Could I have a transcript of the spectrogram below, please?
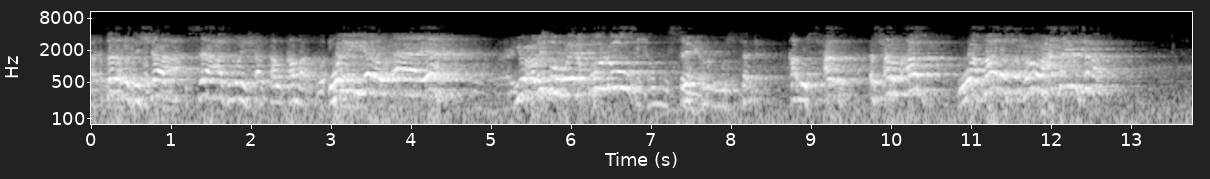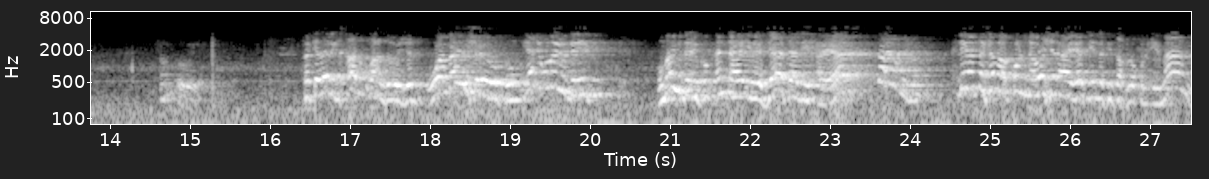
اقتربت الساعة. الساعة وانشق القمر. وإن يروا آية يعرضوا ويقولوا سحر مستمر قالوا اسحر اسحر الأرض. وقال سحره حتى ينسمع فكذلك قال الله عز وجل وما يشعركم. يعني وما يدريك. وما يدريكم أنها إذا جاءت هذه الآيات لا يؤمنون لأن كما قلنا وش الآيات التي تخلق الإيمان؟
